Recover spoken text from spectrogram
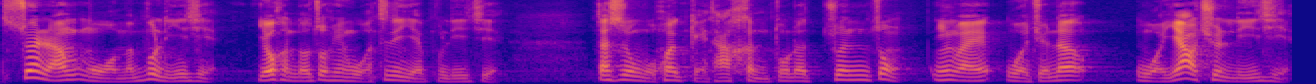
虽然我们不理解，有很多作品我自己也不理解，但是我会给他很多的尊重，因为我觉得我要去理解，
